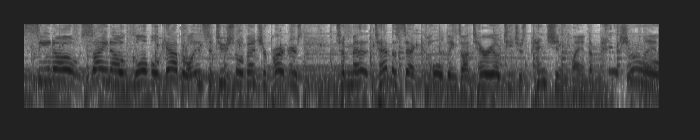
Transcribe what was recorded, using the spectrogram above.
Sino, Sino Global Capital, Institutional Venture Partners, Tem- Temasek Holdings, Ontario Teachers Pension Plan, the Pension Plan,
